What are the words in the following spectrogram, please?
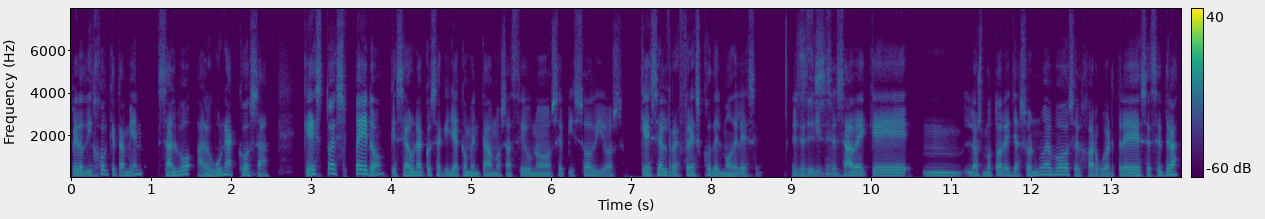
pero dijo que también, salvo alguna cosa, que esto espero que sea una cosa que ya comentábamos hace unos episodios, que es el refresco del Model S. Es decir, sí. se sabe que mm, los motores ya son nuevos, el hardware 3, etcétera,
